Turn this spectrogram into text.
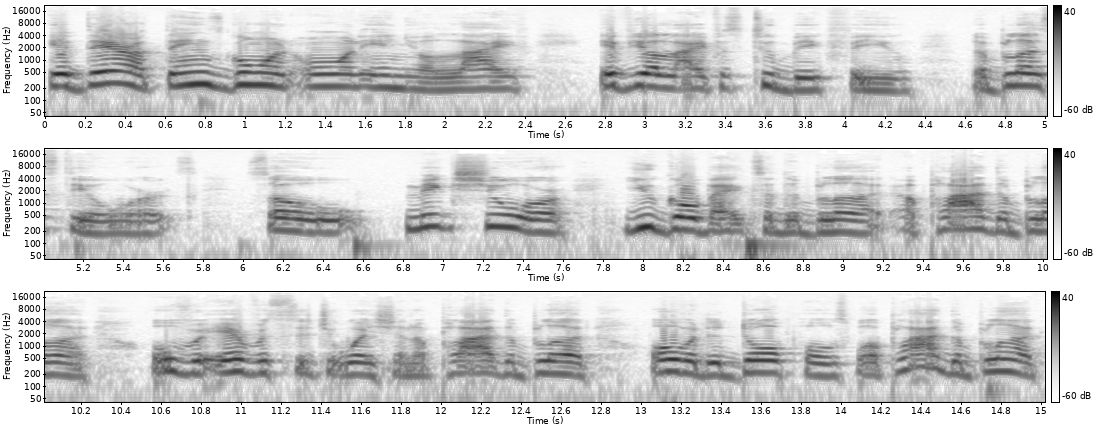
if there are things going on in your life, if your life is too big for you, the blood still works. So make sure you go back to the blood. Apply the blood over every situation. Apply the blood over the doorpost. Well, apply the blood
